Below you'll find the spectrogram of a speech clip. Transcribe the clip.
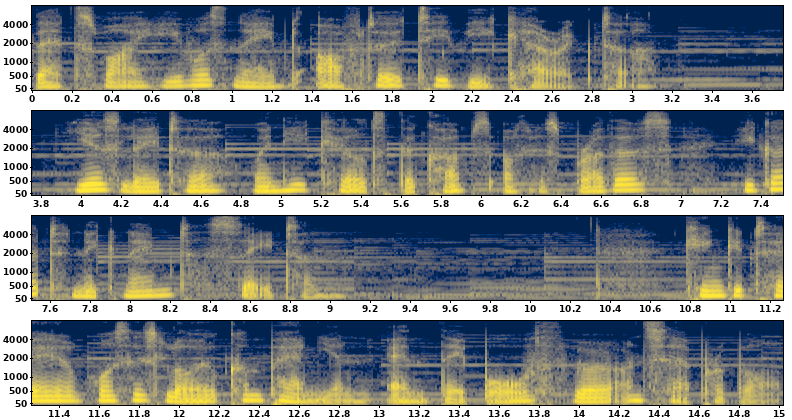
that's why he was named after a TV character. Years later, when he killed the cubs of his brothers, he got nicknamed Satan. Kinky Tail was his loyal companion, and they both were inseparable.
